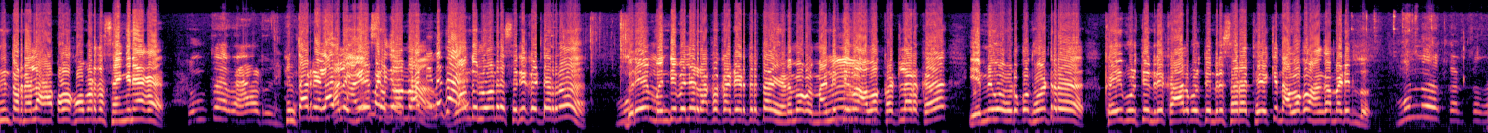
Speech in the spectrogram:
ತಿಂತವ್ರನ್ನೆಲ್ಲ ಹಾಕೊಳಕ್ ಹೋಗ್ಬಾರ್ದ ಸಂಗಿನ್ಯಾಗ? ತುಂಬ್ತಾರ ಇಂಥವ್ರೆಲ್ಲ? ಒಂದು ಲೋನ್ ಸರಿ ಕಟ್ಟಾರ ಬರೇ ಮಂದಿ ಬೆಲೆ ರೊಕ್ಕ ಕಟ್ಟಿರ್ತಿರ್ತಾರ ಹೆಣ್ಮಗಳು. ಮನೆ ತಿನ್ನ ಅವಾಗ ಕಟ್ಲಾರಕ? ಎಮ್ಮಿಗಳು ಹಿಡ್ಕೊಂಡ್ ಹೊಂಟ್ರ? ಕೈ ಬಿಡ್ತೀನ್ರಿ ಕಾಲ್ ಬಿಡ್ತೀನಿ ಸರ್ ಅಂತ ಹೇಳಿ ಅವಾಗ ಹಂಗ ಮಾಡಿದ್ಲು. ಕಟ್ತದ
